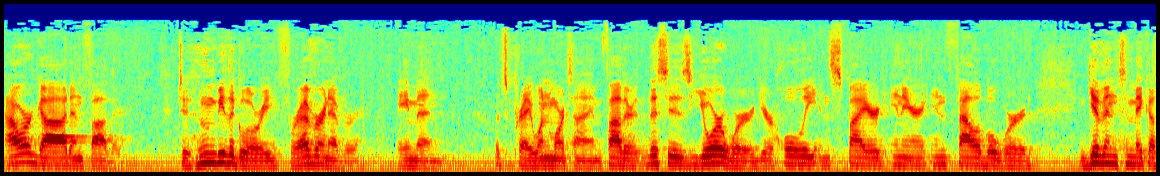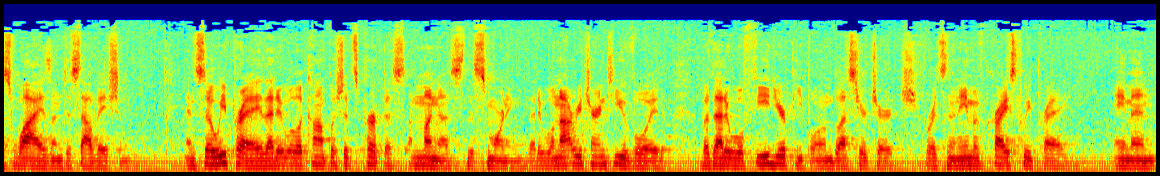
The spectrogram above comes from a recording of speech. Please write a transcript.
our God and Father, to whom be the glory forever and ever. Amen. Let's pray one more time. Father, this is your word, your holy, inspired, inerrant, infallible word, given to make us wise unto salvation. And so we pray that it will accomplish its purpose among us this morning, that it will not return to you void, but that it will feed your people and bless your church. For it's in the name of Christ we pray. Amen.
